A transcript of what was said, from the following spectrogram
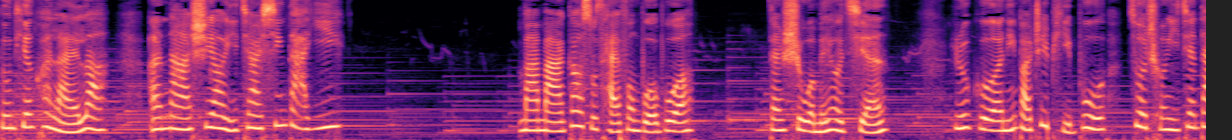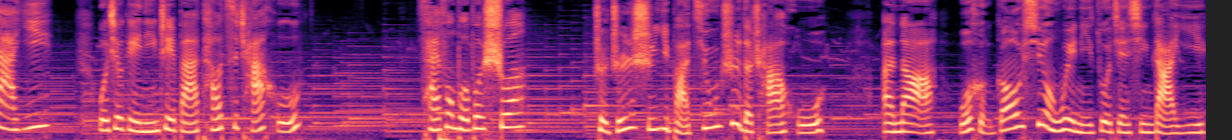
冬天快来了，安娜需要一件新大衣。妈妈告诉裁缝伯伯：“但是我没有钱。如果您把这匹布做成一件大衣，我就给您这把陶瓷茶壶。”裁缝伯伯说：“这真是一把精致的茶壶，安娜，我很高兴为你做件新大衣。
